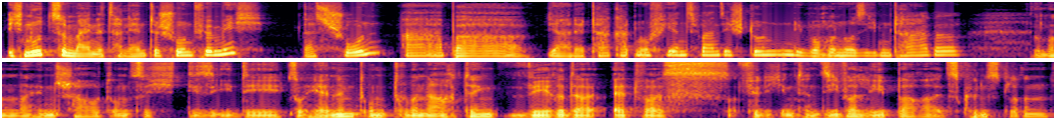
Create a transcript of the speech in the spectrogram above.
Ich nutze meine Talente schon für mich, das schon, aber ja, der Tag hat nur 24 Stunden, die Woche mhm. nur sieben Tage. Wenn man mal hinschaut und sich diese Idee so hernimmt und drüber nachdenkt, wäre da etwas für dich intensiver, lebbarer als Künstlerin?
